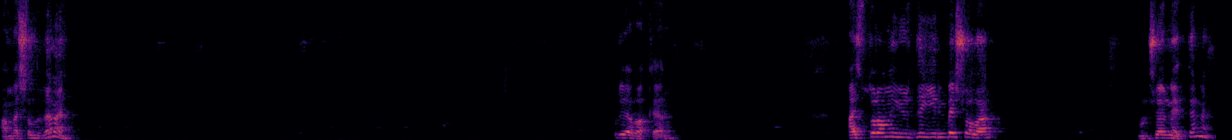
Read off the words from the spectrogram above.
Anlaşıldı değil mi? Buraya bakın. Asit oranı yüzde 25 olan bunu çözmedik değil mi?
